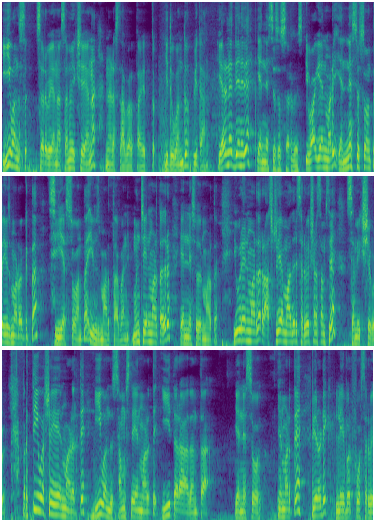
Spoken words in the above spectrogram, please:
ಈ ಒಂದು ಸರ್ವೆಯನ್ನು, ಸಮೀಕ್ಷೆಯನ್ನು ನಡೆಸ್ತಾ ಬರ್ತಾ ಇತ್ತು. ಇದು ಒಂದು ವಿಧಾನ. ಎರಡನೇದೇನಿದೆ? N S S service. ಇವಾಗ ಏನು ಮಾಡಿ? ಎನ್ ಎಸ್ ಎಸ್ ಅಂತ ಯೂಸ್ ಮಾಡೋಕ್ಕಿಂತ ಸಿ ಎಸ್ ಒ ಅಂತ ಯೂಸ್ ಮಾಡ್ತಾ ಬನ್ನಿ. ಮುಂಚೆ ಏನು ಮಾಡ್ತಾ ಇದ್ರು? ಎನ್ ಎಸ್ ಒ ಮಾಡ್ತಾರೆ ಇವ್ರು ಏನು ಮಾಡ್ತಾರೆ ರಾಷ್ಟ್ರೀಯ ಮಾದರಿ ಸರ್ವೇಕ್ಷಣಾ ಸಂಸ್ಥೆ ಸಮೀಕ್ಷೆಗಳು. ಪ್ರತಿ ವರ್ಷ ಏನು ಮಾಡುತ್ತೆ? ಈ ಒಂದು ಸಂಸ್ಥೆ ಏನು ಮಾಡುತ್ತೆ? ಈ ಥರ ಆದಂಥ ಎನ್ ಎಸ್ ಒ ಏನು ಮಾಡುತ್ತೆ? ಪಿರಿಯಾಡಿಕ್ ಲೇಬರ್ ಫೋರ್ಸ್ ಸರ್ವೆ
